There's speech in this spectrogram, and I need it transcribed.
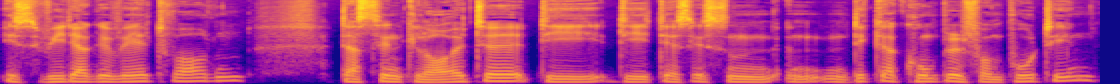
ist wiedergewählt worden. Das sind Leute, die, die, das ist ein, ein dicker Kumpel von Putin.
